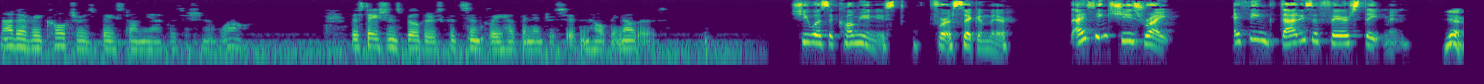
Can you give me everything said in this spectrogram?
Not every culture is based on the acquisition of wealth. The station's builders could simply have been interested in helping others. she was a communist for a second there i think she's right i think that is a fair statement Yeah.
